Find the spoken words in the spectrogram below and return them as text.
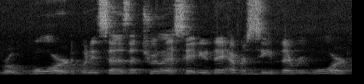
reward when it says that truly I say to you, they have received their reward.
